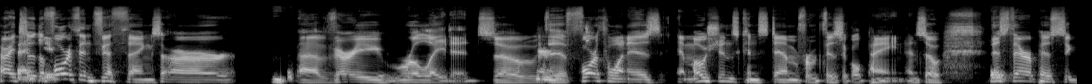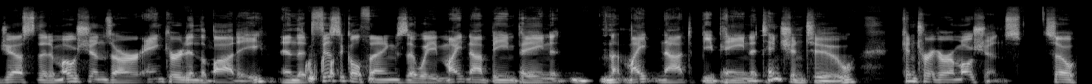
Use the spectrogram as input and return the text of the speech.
All right. Thank so the you. fourth and fifth things are uh, very related. So the fourth one is emotions can stem from physical pain. And so this therapist suggests that emotions are anchored in the body and that physical things that we might not be paying might not be paying attention to can trigger emotions. So,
